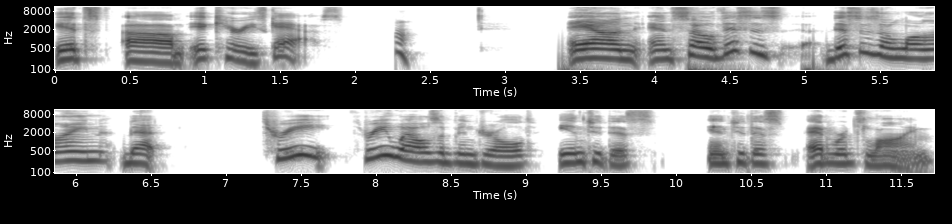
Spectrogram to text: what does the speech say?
it's um, it carries gas. Huh. And and so this is this is a line that three three wells have been drilled into this into this Edwards lime.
